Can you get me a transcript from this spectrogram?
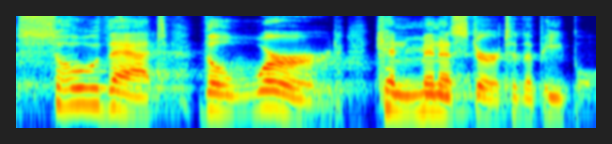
so that the word can minister to the people.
